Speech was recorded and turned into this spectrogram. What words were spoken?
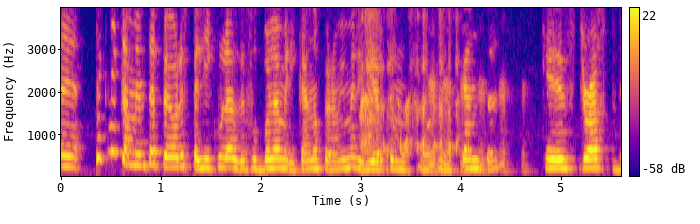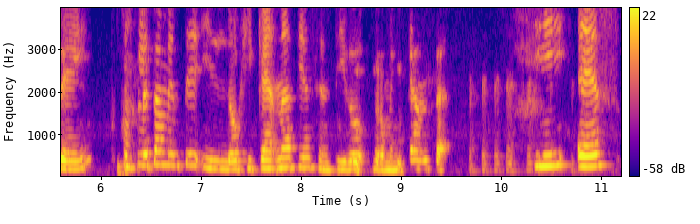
eh, técnicamente peores películas de fútbol americano, pero a mí me divierte mucho, me encanta, que es Draft Day, completamente ilógica, nada tiene sentido, pero me encanta. Y es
